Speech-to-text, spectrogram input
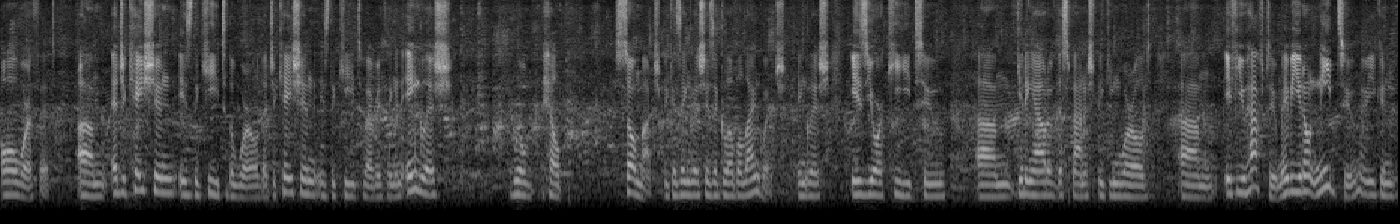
all worth it. Um, education is the key to the world. Education is the key to everything. And English will help so much because English is a global language. English is your key to um, getting out of the Spanish-speaking world. Um, if you have to, maybe you don't need to. Maybe you can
